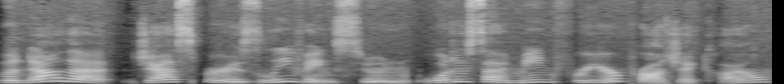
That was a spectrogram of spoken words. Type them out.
But now that Jasper is leaving soon, what does that mean for your project, Kyle?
